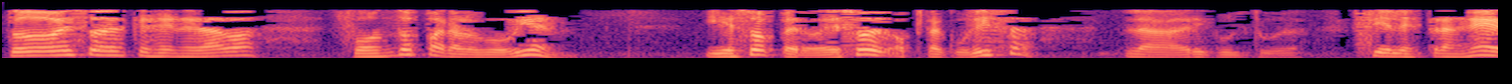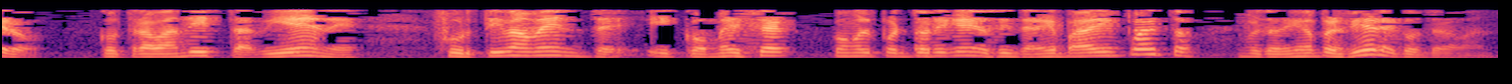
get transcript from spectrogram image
todo eso es que generaba fondos para los gobiernos. Y eso, pero eso obstaculiza la agricultura. Si el extranjero contrabandista viene furtivamente y comercia con el puertorriqueño sin tener que pagar impuestos, el puertorriqueño prefiere el contrabando.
